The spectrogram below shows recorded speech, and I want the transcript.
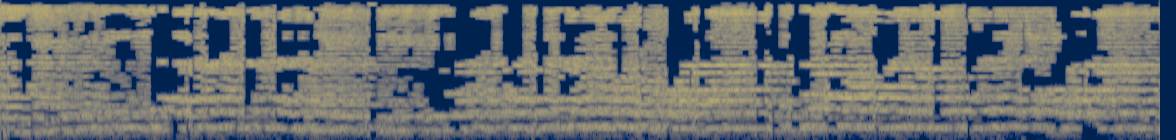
أَلَمْ نَجْعَلِ لَهُ عَيْنَيْنِ قُرْآنٍ إِذَا قَرَأْنَاهُ فَاتَّبِعْ قُرْآنَهُ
